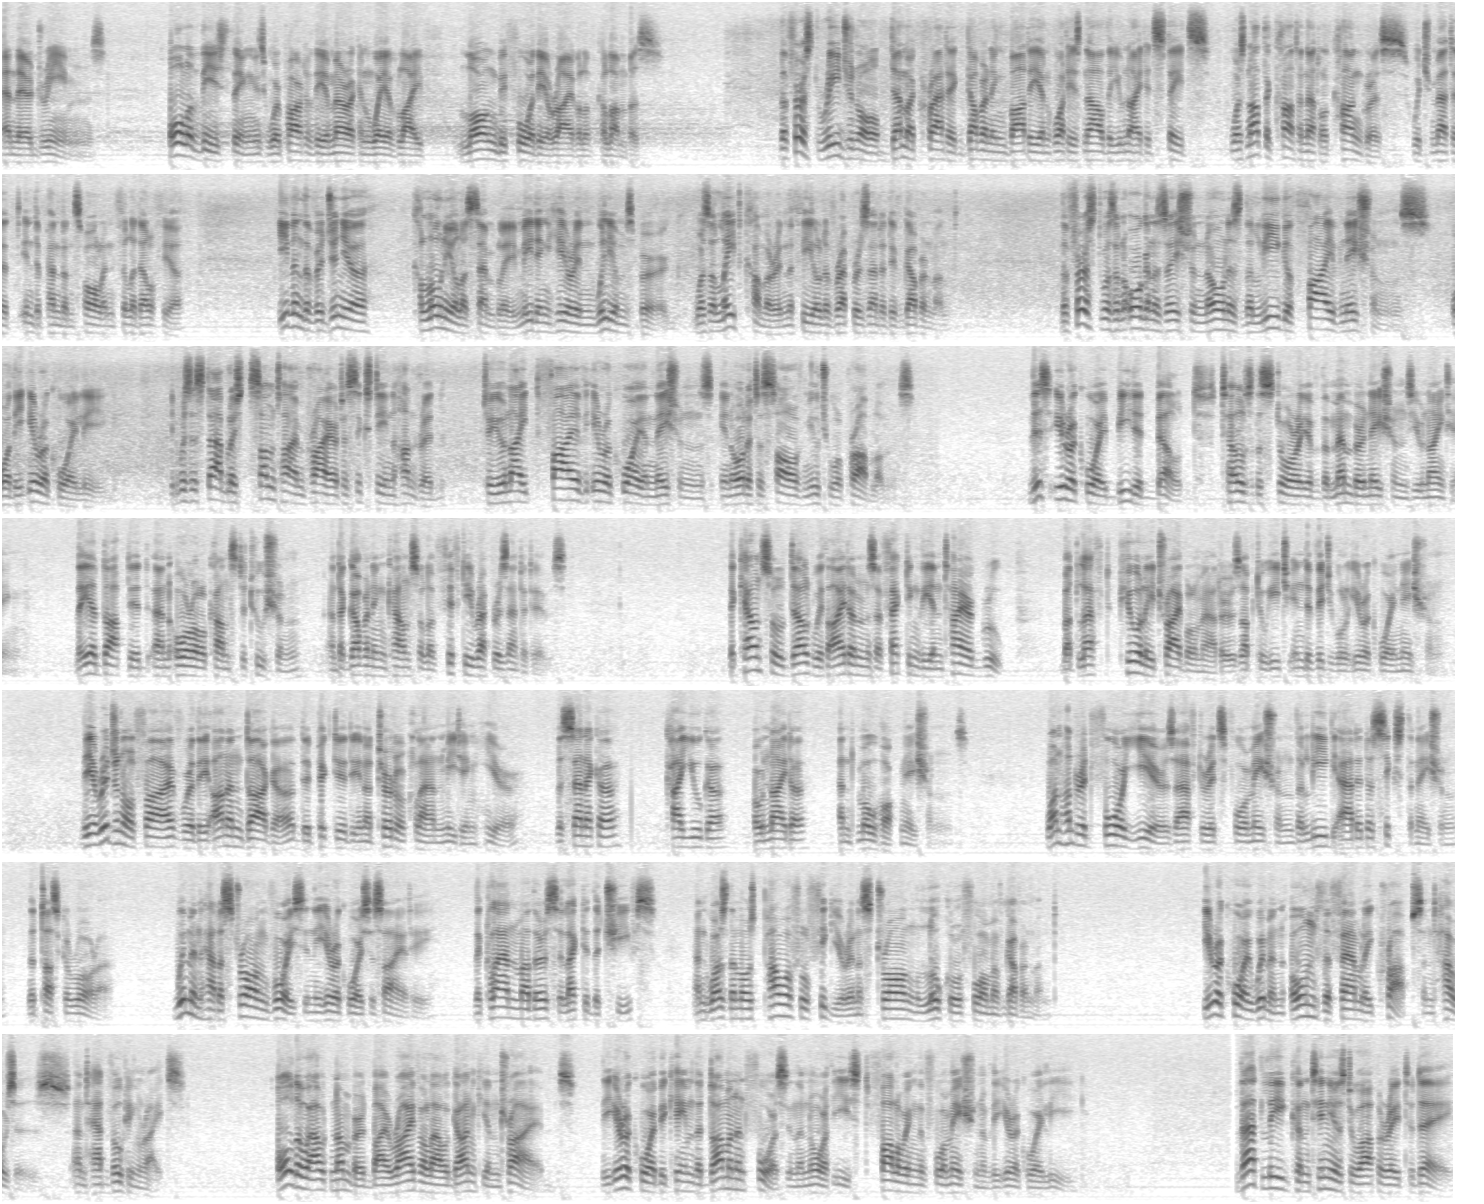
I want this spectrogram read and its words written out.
and their dreams. All of these things were part of the American way of life long before the arrival of Columbus. The first regional democratic governing body in what is now the United States was not the Continental Congress, which met at Independence Hall in Philadelphia. Even the Virginia Colonial Assembly, meeting here in Williamsburg, was a latecomer in the field of representative government. The first was an organization known as the League of Five Nations, or the Iroquois League. It was established sometime prior to 1600 to unite five Iroquoian nations in order to solve mutual problems. This Iroquois beaded belt tells the story of the member nations uniting. They adopted an oral constitution and a governing council of 50 representatives. The council dealt with items affecting the entire group, but left purely tribal matters up to each individual Iroquois nation. The original five were the Onondaga, depicted in a Turtle Clan meeting here, the Seneca, Cayuga, Oneida, and Mohawk nations. 104 years after its formation, the League added a sixth nation, the Tuscarora. Women had a strong voice in the Iroquois society. The clan mother selected the chiefs and was the most powerful figure in a strong local form of government. Iroquois women owned the family crops and houses and had voting rights. Although outnumbered by rival Algonquian tribes, the Iroquois became the dominant force in the Northeast following the formation of the Iroquois League. That league continues to operate today.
